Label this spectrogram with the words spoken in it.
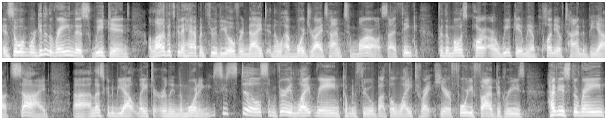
And so when we're getting the rain this weekend, a lot of it's going to happen through the overnight and then we'll have more dry time tomorrow. So I think for the most part, our weekend, we have plenty of time to be outside. Uh, unless you're going to be out late to early in the morning. You see still some very light rain coming through about the light right here, 45 degrees. Heaviest the rain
